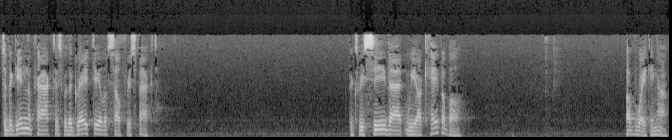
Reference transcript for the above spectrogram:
to begin the practice with a great deal of self respect. Because we see that we are capable of waking up.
